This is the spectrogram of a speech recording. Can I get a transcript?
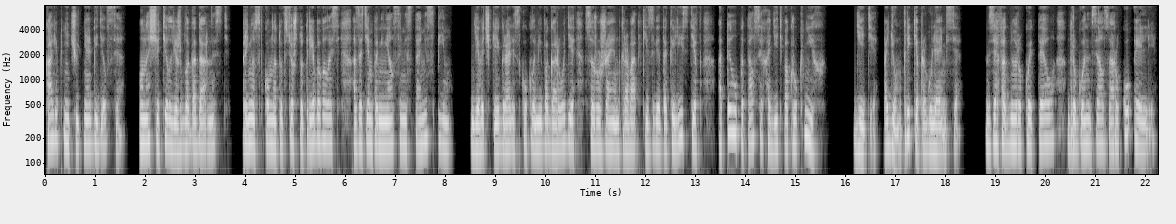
Калиб ничуть не обиделся. Он ощутил лишь благодарность. Принес в комнату все, что требовалось, а затем поменялся местами с Пим. Девочки играли с куклами в огороде, сооружая им кроватки из веток и листьев, а Тео пытался ходить вокруг них. «Дети, пойдем, к реке прогуляемся». Взяв одной рукой Тео, другой он взял за руку Элли.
